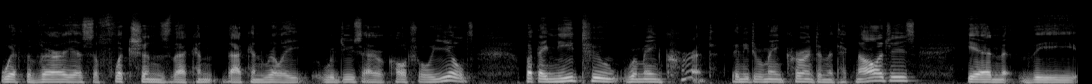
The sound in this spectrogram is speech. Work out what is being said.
with the various afflictions that can that can really reduce agricultural yields. But they need to remain current. They need to remain current in the technologies, in the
